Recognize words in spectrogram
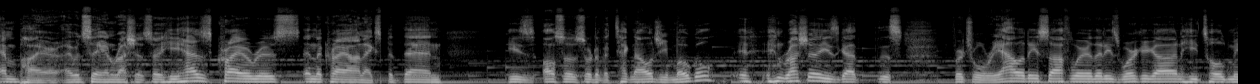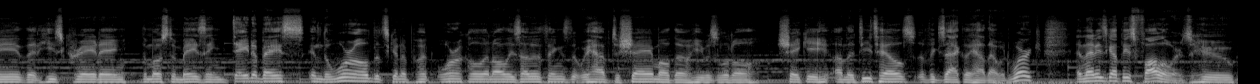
empire, I would say, in Russia. So he has CryoRus and the cryonics, but then He's also sort of a technology mogul in, in Russia. He's got this virtual reality software that he's working on. He told me that he's creating the most amazing database in the world that's going to put Oracle and all these other things that we have to shame, although he was a little shaky on the details of exactly how that would work. And then he's got these followers who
